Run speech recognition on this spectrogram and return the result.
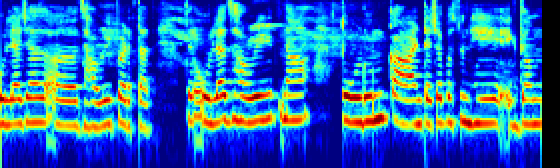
ओल्या ज्या झावळी पडतात तर ओल्या झावळींना तोडून का आणि त्याच्यापासून हे एकदम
